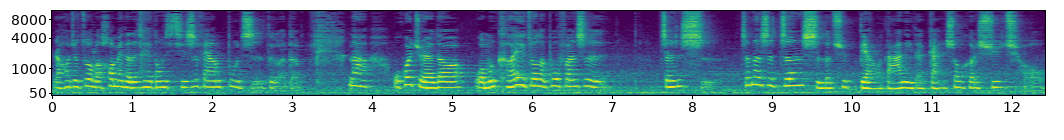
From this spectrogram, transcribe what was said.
然后就做了后面的这些东西，其实是非常不值得的。那我会觉得，我们可以做的部分是真实，真的是真实的去表达你的感受和需求。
